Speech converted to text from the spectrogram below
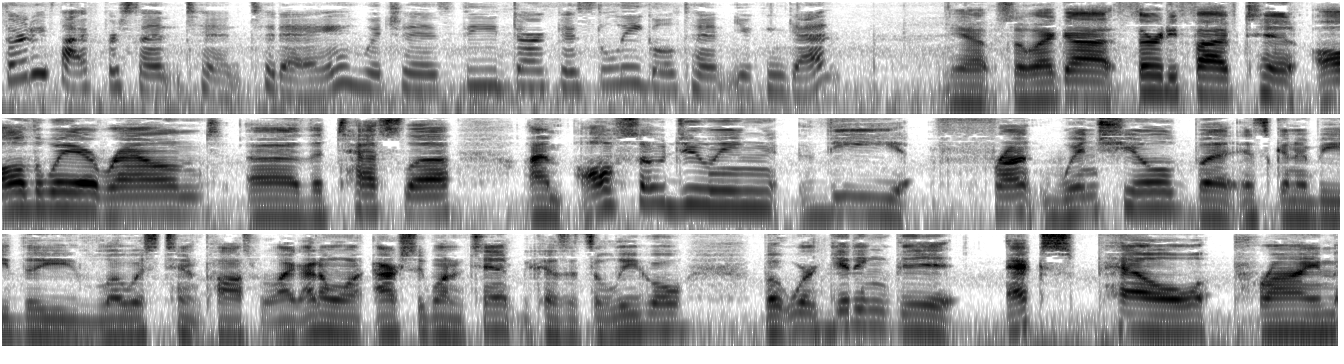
35% tint today, which is the darkest legal tint you can get. Yeah, so I got 35 tint all the way around uh, the Tesla. I'm also doing the front windshield, but it's going to be the lowest tint possible. Like, I don't want actually want a tint because it's illegal, but we're getting the XPEL Prime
